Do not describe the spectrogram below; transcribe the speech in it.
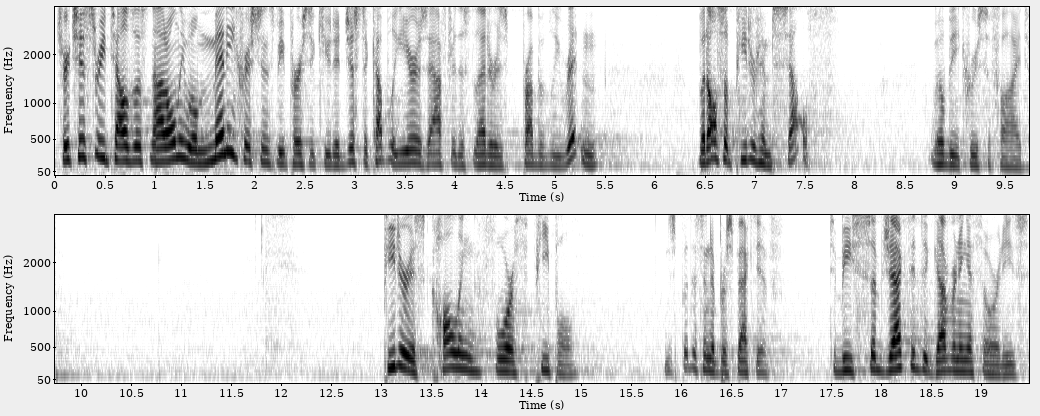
Church history tells us not only will many Christians be persecuted just a couple of years after this letter is probably written, but also Peter himself will be crucified. Peter is calling forth people, just put this into perspective, to be subjected to governing authorities,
